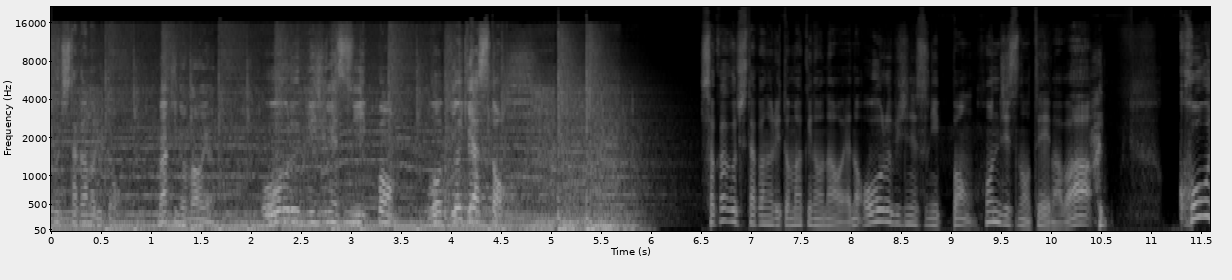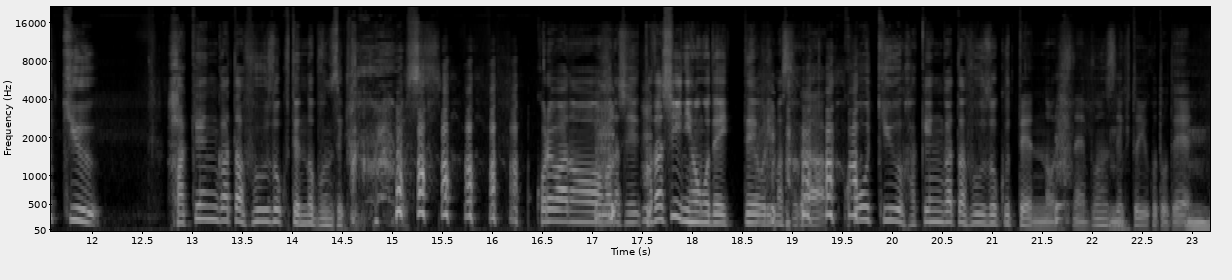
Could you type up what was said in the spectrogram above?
坂口孝則と牧野直哉オールビジネス日本ポッドキャスト。坂口孝則と牧野直哉のオールビジネス日本。本日のテーマは、はい。高級派遣型風俗店の分析です。これはあの私正しい日本語で言っておりますが高級派遣型風俗店のですね分析ということで、うん。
